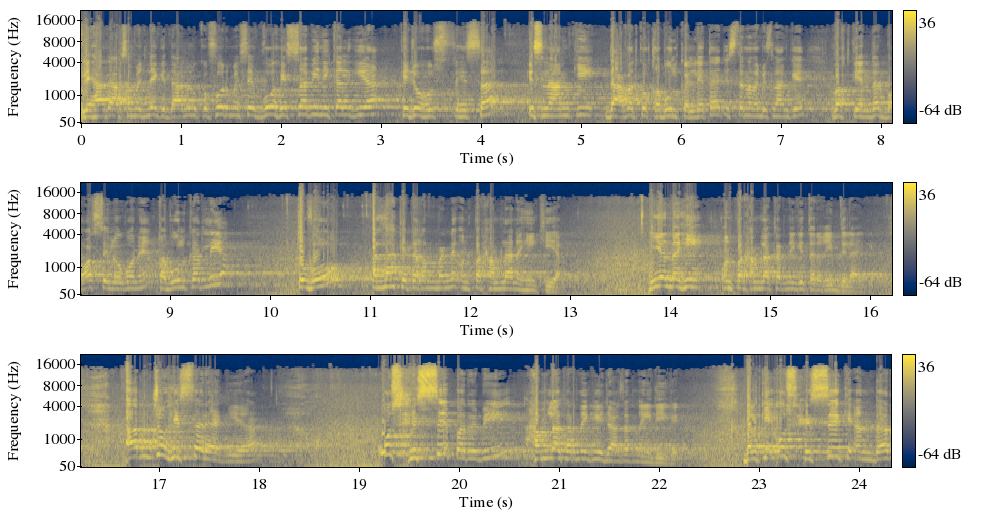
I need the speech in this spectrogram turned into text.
لہذا آپ سمجھ لیں کہ دار القفر میں سے وہ حصہ بھی نکل گیا کہ جو حصہ اسلام کی دعوت کو قبول کر لیتا ہے، جس طرح نبی اسلام کے وقت کے اندر بہت سے لوگوں نے قبول کر لیا، تو وہ اللہ کے پیغمبر نے ان پر حملہ نہیں کیا۔ یا نہیں، ان پر حملہ کرنے کی ترغیب دلائی گئی اب جو حصہ رہ گیا، اس حصے پر بھی حملہ کرنے کی اجازت نہیں دی گئی۔ بلکہ اس حصے کے اندر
